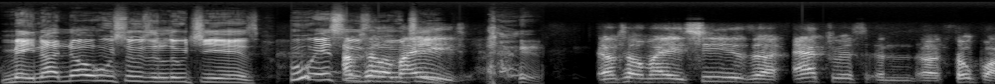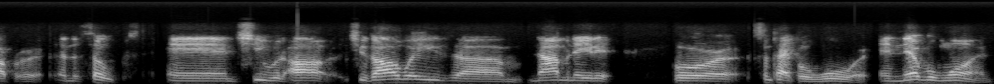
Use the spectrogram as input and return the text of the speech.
may not know who susan lucci is. Who is susan i'm telling lucci? my age I'm telling my age, she is an actress in a soap opera and the soaps, and she would all she was always um, nominated for some type of award and never won.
